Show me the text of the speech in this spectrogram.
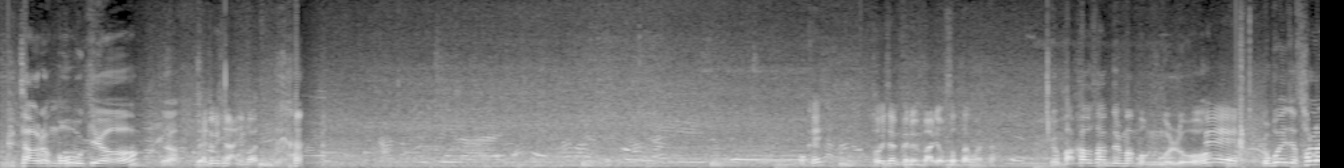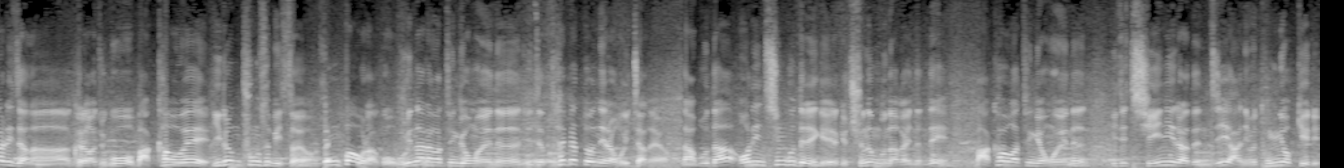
자 그럼 먹어볼게요 자 제정신 아닌 것 같은데. 오케이? 더 이상 그는 말이 없었다고 한다. 그럼 마카오 사람들만 먹는 걸로. 네. 요번에 이제 설날이잖아. 그래가지고 마카오에 이런 풍습이 있어요. 뽕빠오라고. 우리나라 같은 경우에는 이제 세뱃돈이라고 있잖아요. 나보다 어린 친구들에게 이렇게 주는 문화가 있는데 마카오 같은 경우에는 이제 지인이라든지 아니면 동료끼리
